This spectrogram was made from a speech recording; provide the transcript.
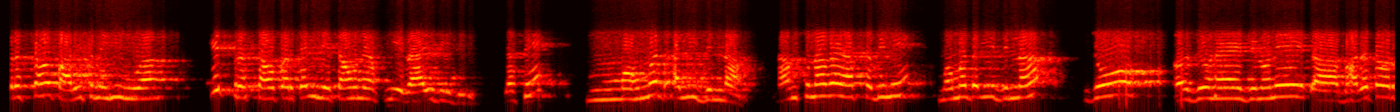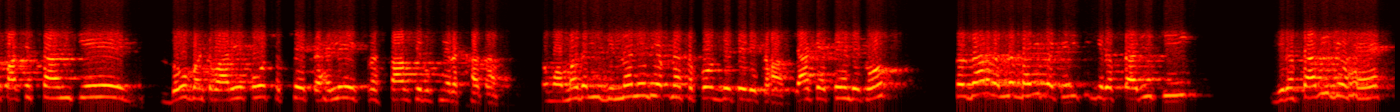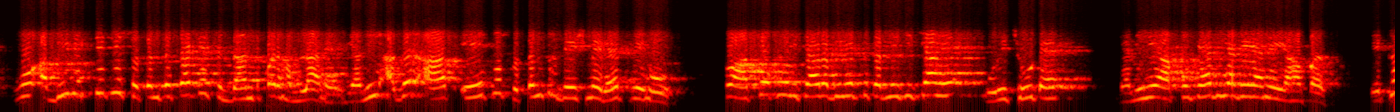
प्रस्ताव पारित नहीं हुआ। इस प्रस्ताव पर कई नेताओं ने अपनी राय भी दी। जैसे मोहम्मद अली जिन्ना नाम सुना हुआ है आप सभी ने? मोहम्मद अली जिन्ना, जो जो है, जिन्होंने भारत और पाकिस्तान के दो बंटवारे को सबसे पहले एक प्रस्ताव के रूप में रखा था। तो मोहम्मद अली जिन्ना ने भी अपना सपोर्ट देते हुए कहा। क्या कहते हैं देखो, सरदार वल्लभ भाई पटेल की गिरफ्तारी की, गिरफ्तारी जो है, वो अभिव्यक्ति की स्वतंत्रता के सिद्धांत पर हमला है। यानी अगर आप एक स्वतंत्र देश में रहते हो तो आपको अपने विचार अभिव्यक्त करने की क्या है? पूरी छूट है। यानी ये आपको क्या दिया गया है यहाँ पर? एक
